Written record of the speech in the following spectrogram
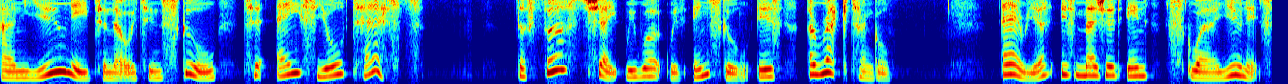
and you need to know it in school to ace your tests. The first shape we work with in school is a rectangle. Area is measured in square units,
